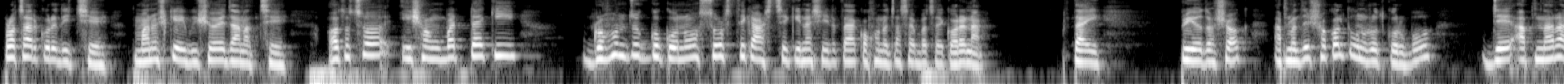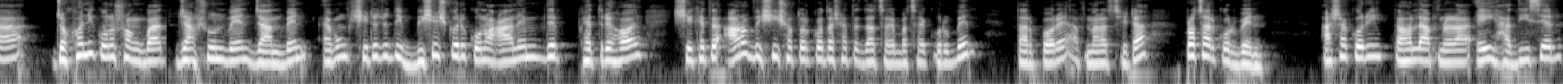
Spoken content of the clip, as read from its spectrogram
প্রচার করে দিচ্ছে, মানুষকে এই বিষয়ে জানাচ্ছে। অথচ এই সংবাদটা কি গ্রহণযোগ্য কোনো সোর্স থেকে আসছে কিনা সেটা তা কখনো যাচাই বাছাই করে না। তাই, প্রিয় দর্শক, আপনাদের সকলকে অনুরোধ করব যে আপনারা যখনই কোনো সংবাদ যা শুনবেন, জানবেন এবং সেটা যদি বিশেষ করে কোনো আলেমদের ক্ষেত্রে হয়, সেক্ষেত্রে আরও বেশি সতর্কতার সাথে যাচাই বাছাই করবেন, তারপরে আপনারা সেটা প্রচার করবেন। আশা করি তাহলে আপনারা এই হাদিসের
